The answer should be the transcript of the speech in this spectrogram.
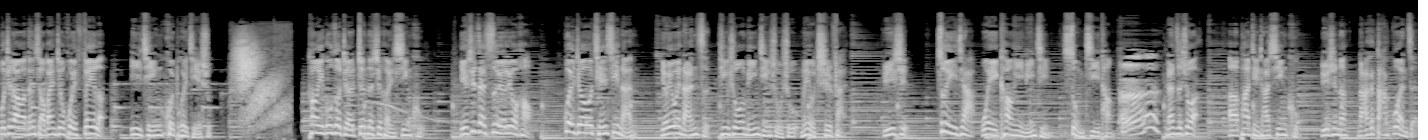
不知道等小斑鸠会飞了，疫情会不会结束？抗疫工作者真的是很辛苦。也是在四月六号，贵州黔西南有一位男子听说民警叔叔没有吃饭，于是。醉驾为抗议民警送鸡汤，男子说：“啊，怕警察辛苦，于是呢，拿个大罐子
